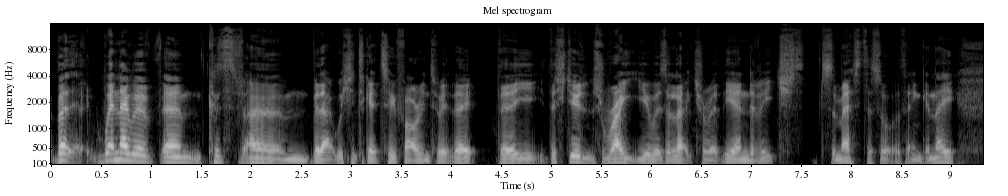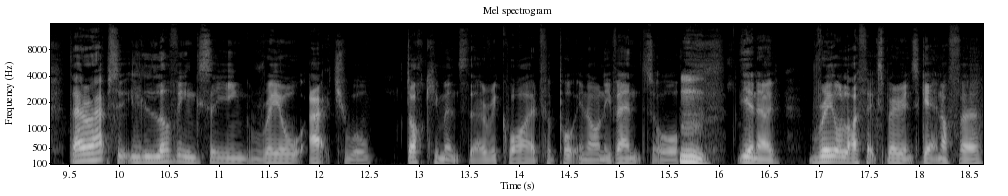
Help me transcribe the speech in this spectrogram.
but when they were because um, um, without wishing to get too far into it they the the students rate you as a lecturer at the end of each semester sort of thing and they they are absolutely loving seeing real actual documents that are required for putting on events or mm. you know real life experience getting off a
